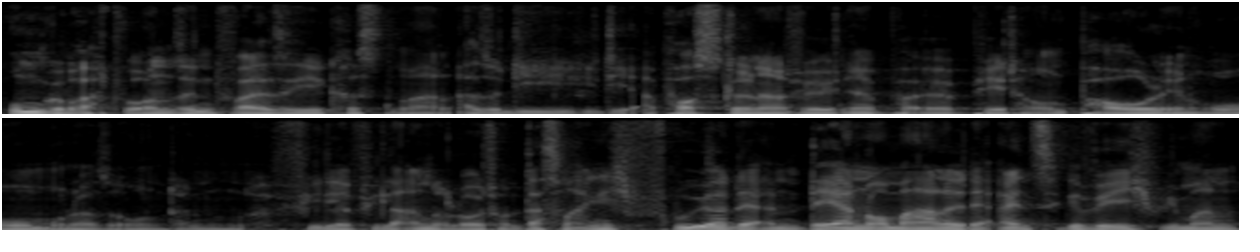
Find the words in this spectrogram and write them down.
umgebracht worden sind, weil sie Christen waren. Also die, die Apostel natürlich, ne? Peter und Paul in Rom oder so und dann viele, viele andere Leute. Und das war eigentlich früher der, der normale, der einzige Weg, wie man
